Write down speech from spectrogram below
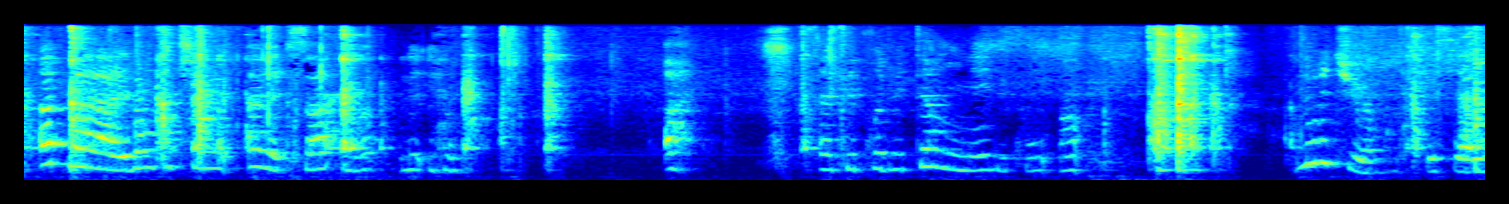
Hop là, et ben on continue avec ça. Les... Ah, avec les produits terminés du coup. Hein. Nourriture spéciale.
